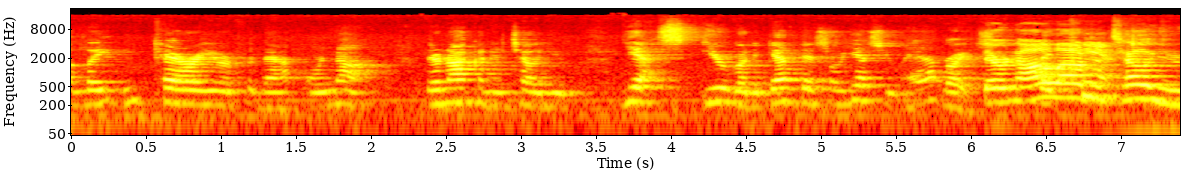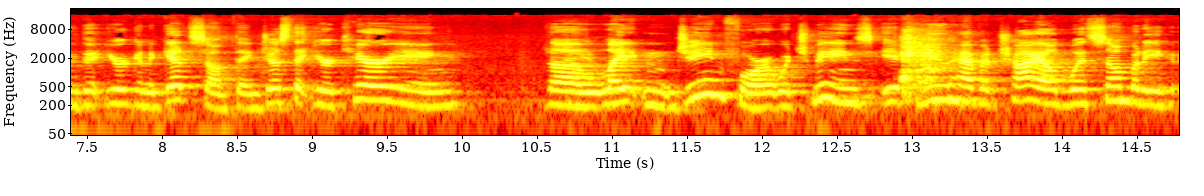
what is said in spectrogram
a latent carrier for that or not. They're not going to tell you, yes, you're going to get this, or yes, you have Right, this. they're not They allowed to can't. tell you that you're gonna get something, just that you're carrying the Yeah. latent gene for it, which means if you have a child with somebody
